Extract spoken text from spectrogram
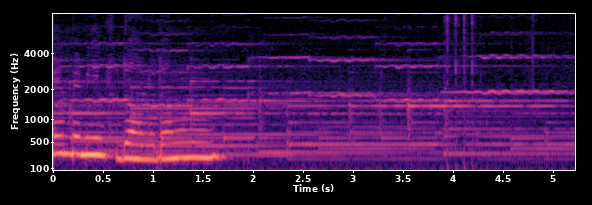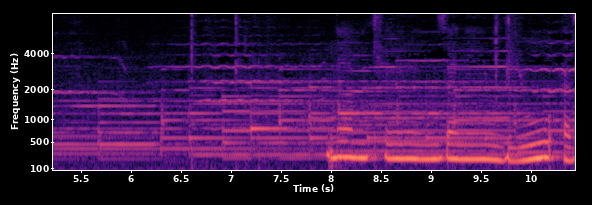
بریم ببینیم تو دانلودامون. اینم که می‌زنیم ویو از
